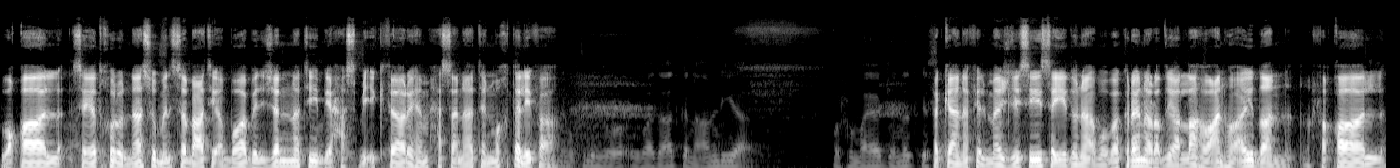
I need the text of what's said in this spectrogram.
وقال سيدخل الناس من سبعة أبواب الجنة بحسب إكثارهم حسنات مختلفة. فكان في المجلس سيدنا أبو بكر رضي الله عنه أيضا فقال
